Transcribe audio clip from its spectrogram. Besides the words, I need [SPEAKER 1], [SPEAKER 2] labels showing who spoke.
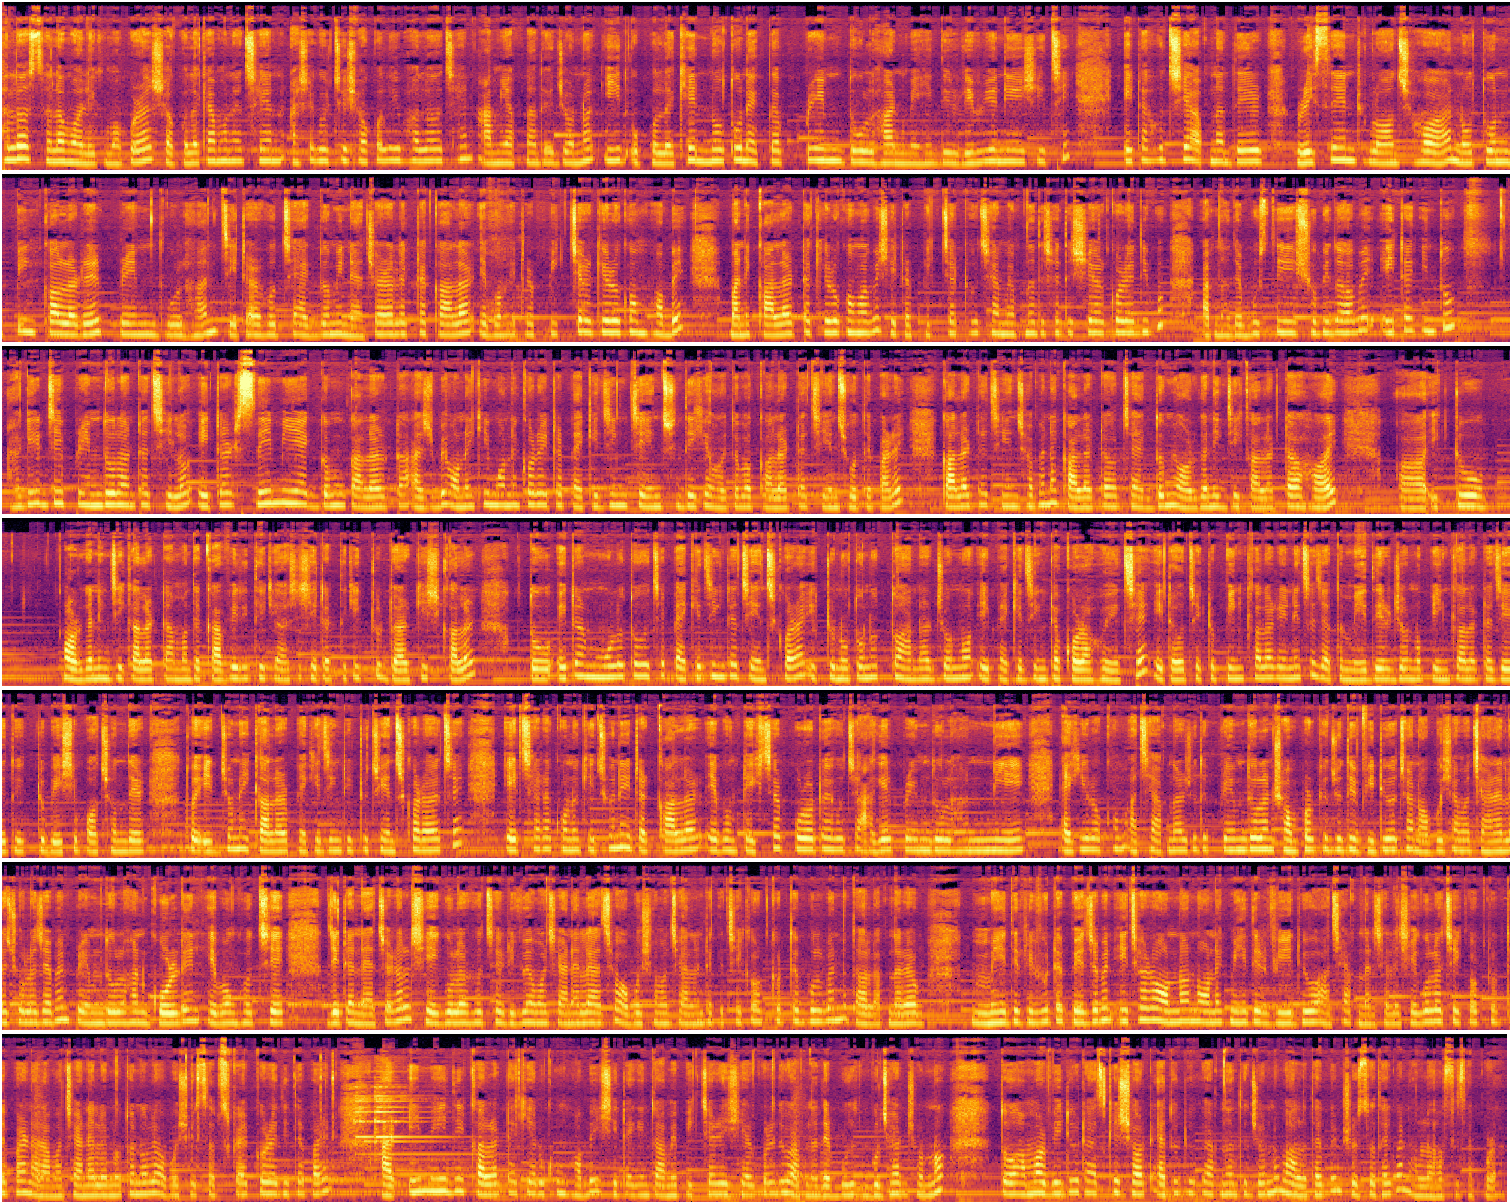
[SPEAKER 1] Hello, আসসালামু আলাইকুম আপুরা। সকলে কেমন আছেন? আশা করছি সকলেই ভালো আছেন। আমি আপনাদের জন্য ঈদ উপলক্ষে নতুন একটা প্রেম দুলহান মেহেদির রিভিউ নিয়ে এসেছি। এটা হচ্ছে আপনাদের রিসেন্ট লঞ্চ হওয়া নতুন পিঙ্ক কালারের প্রেম দুলহান, যেটার হচ্ছে একদমই ন্যাচারাল একটা কালার এবং এটার পিকচার কীরকম হবে মানে কালারটা কীরকম হবে সেটার পিকচারটা হচ্ছে আমি আপনাদের সাথে শেয়ার করে দিব। আপনাদের বুঝতে সুবিধা হবে। এটা কিন্তু আগের যে প্রেম দোলানটা ছিল, এটার সেমই একদম কালারটা আসবে। অনেকেই মনে করে এটা প্যাকেজিং চেঞ্জ দেখে হয়তো বা কালারটা চেঞ্জ হতে পারে। কালারটা চেঞ্জ হবে না কালারটা হচ্ছে একদমই অর্গানিক যে কালারটা হয় একটু অর্গানিক যে কালারটা আমাদের কাবেরি থেকে আসে, সেটার থেকে একটু ডার্কিশ কালার তো এটার মূলত হচ্ছে প্যাকেজিংটা চেঞ্জ করা, একটু নতুনত্ব আনার জন্য এই প্যাকেজিংটা করা হয়েছে। এটা হচ্ছে একটু পিঙ্ক কালার এনেছে, যাতে মেয়েদের জন্য পিঙ্ক কালারটা যেহেতু একটু বেশি পছন্দের, তো এর জন্য এই কালার প্যাকেজিংটা একটু চেঞ্জ করা হয়েছে। এছাড়া কোনো কিছু নেই, এটার কালার এবং টেক্সচার পুরোটাই হচ্ছে আগের প্রেম দুলহান নিয়ে একই রকম আছে। আপনারা যদি প্রেম দুলহান সম্পর্কে যদি ভিডিও চান, অবশ্যই আমার চ্যানেলে চলে যাবেন, প্রেম দুলহান গোল্ডেন এবং হচ্ছে যেটা ন্যাচারাল সেইগুলোর হচ্ছে রিভিউ আমার চ্যানেলে আছে। অবশ্যই আমার চ্যানেলটাকে চেক আউট করতে ভুলবেন না। তাহলে আপনারা মেহেদির রিভিউটা পেয়ে যাবেন। এছাড়া অন্যান্য অনেক মেহেদির ভিডিও আছে, আপনারা চাইলে সেগুলো চেক আউট করতে পারেন। আর আমার চ্যানেলে নতুন হলে অবশ্যই সাবস্ক্রাইব করে দিতে পারেন। আর এই মেহেদির কালারটা কীরকম হবে, সেটা কিন্তু আমি পিকচারে শেয়ার করে দেবো আপনাদের বোঝার জন্য। তো আমার ভিডিওটা আজকে শর্ট এতটুকু আপনাদের জন্য। ভালো থাকবেন, সুস্থ থাকবেন। আল্লাহ হাফিজ আপুরা।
